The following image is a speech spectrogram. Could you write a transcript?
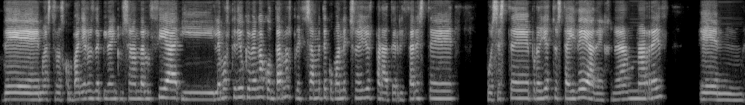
de nuestros compañeros de Plena Inclusión Andalucía y le hemos pedido que venga a contarnos precisamente cómo han hecho ellos para aterrizar este, pues este proyecto, esta idea de generar una red en,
